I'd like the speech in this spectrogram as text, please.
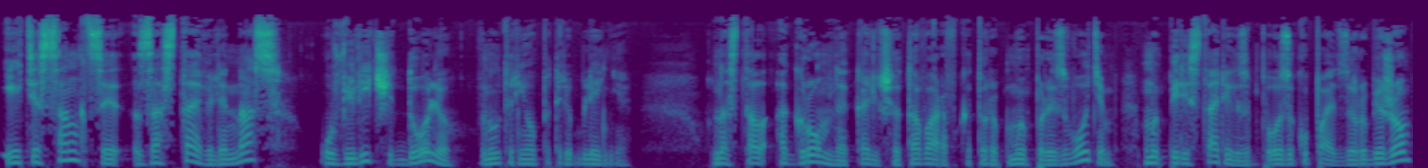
и эти санкции заставили нас увеличить долю внутреннего потребления. У нас стало огромное количество товаров, которые мы производим, мы перестали их закупать за рубежом,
